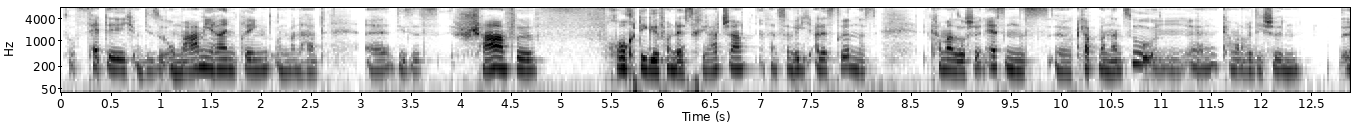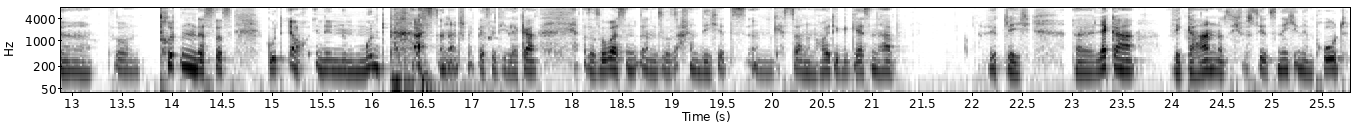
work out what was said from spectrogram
so fettig und diese Umami reinbringt und man hat äh, dieses scharfe, Fruchtige von der Sriracha. Da ist dann wirklich alles drin. Das kann man so schön essen. Das äh, klappt man dann zu und äh, kann man auch richtig schön äh, so drücken, dass das gut auch in den Mund passt und dann schmeckt das richtig lecker. Also sowas sind dann so Sachen, die ich jetzt ähm, gestern und heute gegessen habe. Wirklich äh, lecker, vegan. Also ich wüsste jetzt nicht in dem Brot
